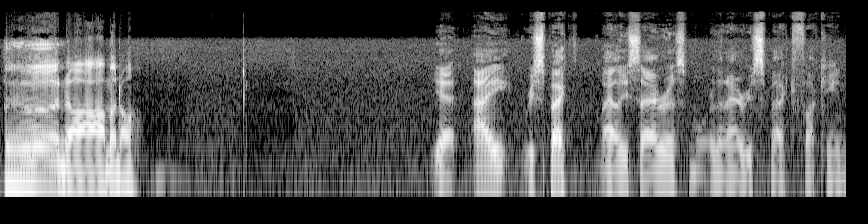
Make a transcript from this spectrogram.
Phenomenal. Yeah, I respect Miley Cyrus more than I respect fucking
